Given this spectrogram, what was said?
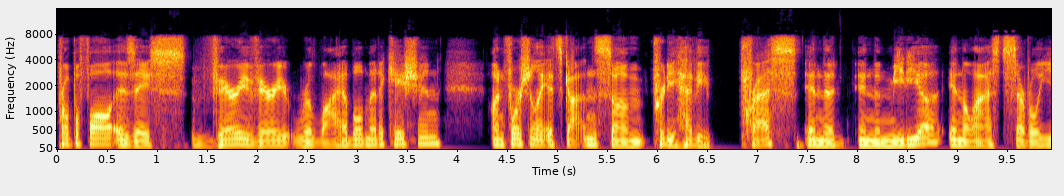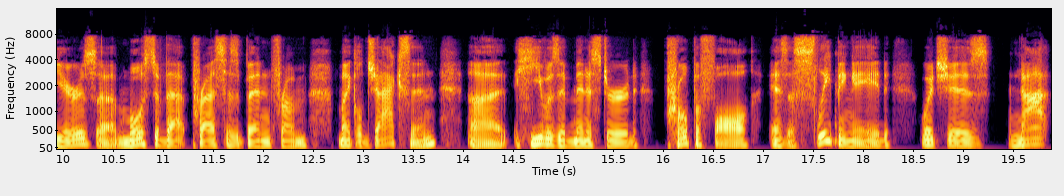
Propofol is a very, very reliable medication. Unfortunately, it's gotten some pretty heavy press in the in the media in the last several years. Uh, most of that press has been from Michael Jackson. Uh, he was administered propofol as a sleeping aid, which is not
